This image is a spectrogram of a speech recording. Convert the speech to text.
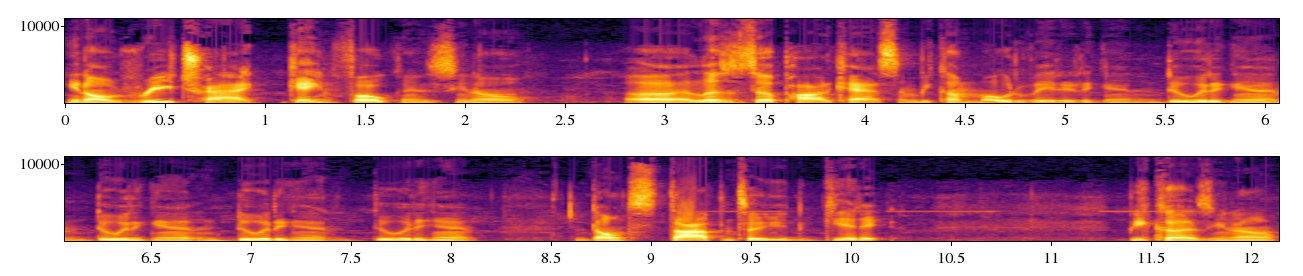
you know, retract, gain focus. You know, uh, listen to a podcast and become motivated again and do it again, do it again, and do it again, do it again. And don't stop until you get it. Because, you know,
